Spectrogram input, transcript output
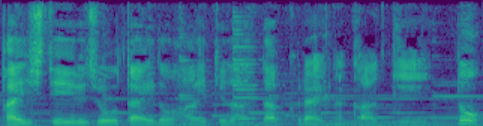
ぱいしている状態の相手なんだくらいな感じの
